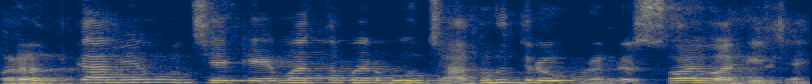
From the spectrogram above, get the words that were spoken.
ભરતકામ એવું છે કે એમાં તમારે બહુ જાગૃત રહેવું પડે કે સોય વાગી જાય.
